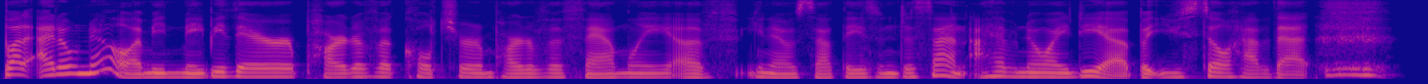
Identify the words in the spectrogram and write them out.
But I don't know. I mean, maybe they're part of a culture and part of a family of, you know, South Asian descent. I have no idea, but you still have that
